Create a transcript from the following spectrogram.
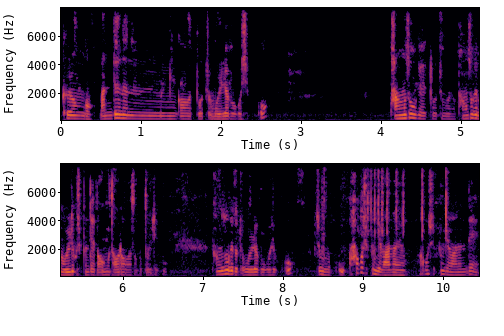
그런 거 만드는 것도 좀 올려보고 싶고 방송에도 좀 방송에는 올리고 싶은데 너무 더러워서 못 올리고 방송에도 좀 올려보고 싶고 좀 하고 싶은 게 많아요. 하고 싶은 게 많은데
